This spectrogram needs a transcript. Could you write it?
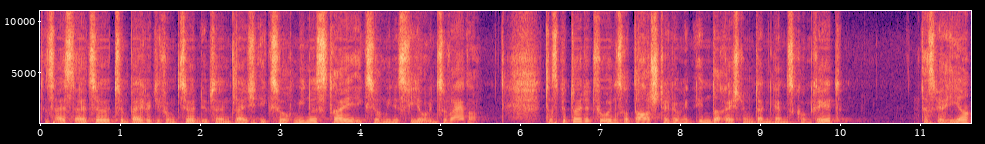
Das heißt also zum Beispiel die Funktion y gleich x hoch minus 3, x hoch minus 4 und so weiter. Das bedeutet für unsere Darstellungen in der Rechnung dann ganz konkret, dass wir hier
